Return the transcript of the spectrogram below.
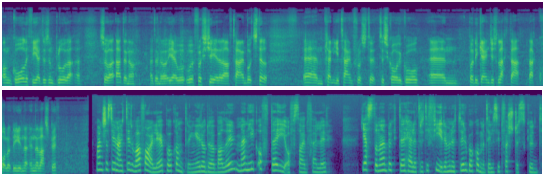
on goal if he doesn't blow that. Uh, so I, I don't know. I don't know. Yeah, we're, we're frustrated at half time, but still. Um, plenty of time for us to, to score the goal, um, but again, just lacked that, that quality in the, in the last bit. Manchester United var farlige på kontringer og dødballer, men gikk ofte i offside-feller. Gjestene brukte hele 34 minutter på å komme til sitt første skudd.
